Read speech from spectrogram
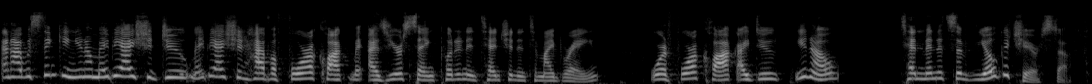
And I was thinking, you know, maybe I should do, maybe I should have a four o'clock, as you're saying, put an intention into my brain or at four o'clock, I do, you know, 10 minutes of yoga chair stuff.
